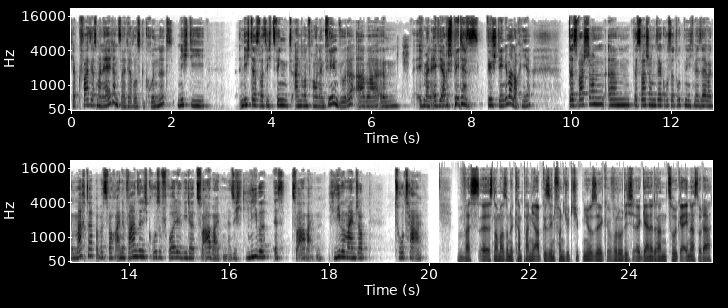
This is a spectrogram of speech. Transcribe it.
ich habe quasi aus meiner Elternzeit heraus gegründet. Nicht die, nicht das, was ich zwingend anderen Frauen empfehlen würde, aber ähm, ich meine, elf Jahre später, wir stehen immer noch hier das war schon, ähm, das war schon ein sehr großer Druck, den ich mir selber gemacht habe, aber es war auch eine wahnsinnig große Freude, wieder zu arbeiten. Also ich liebe es zu arbeiten. Ich liebe meinen Job total. Was äh, ist nochmal so eine Kampagne, abgesehen von YouTube Music, wo du dich äh, gerne dran zurückerinnerst oder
